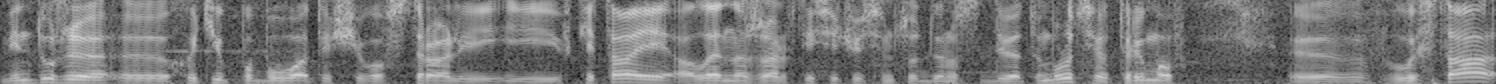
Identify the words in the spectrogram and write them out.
Він дуже е, хотів побувати ще в Австралії і в Китаї, але, на жаль, в 1799 році отримав е, листа,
